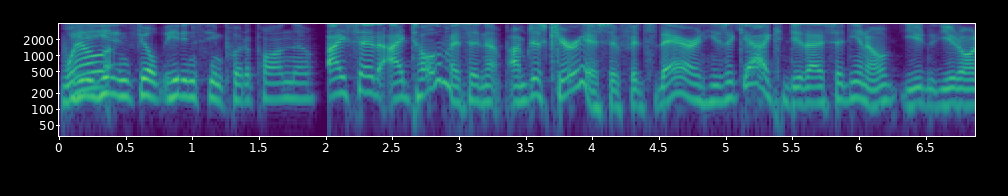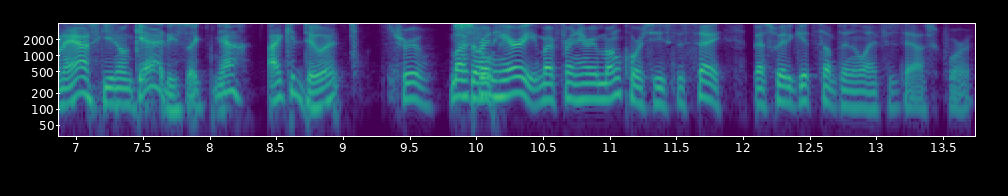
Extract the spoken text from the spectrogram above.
Well- he, he uh, didn't feel. He didn't seem put upon though. I said, I told him, I said, "No, I'm just curious if it's there. And he's like, yeah, I can do that. I said, you know, you you don't ask, you don't get. He's like, yeah, I could do it. It's true. My So- friend Harry, my friend Harry Munkhorst used to say, best way to get something in life is to ask for it.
